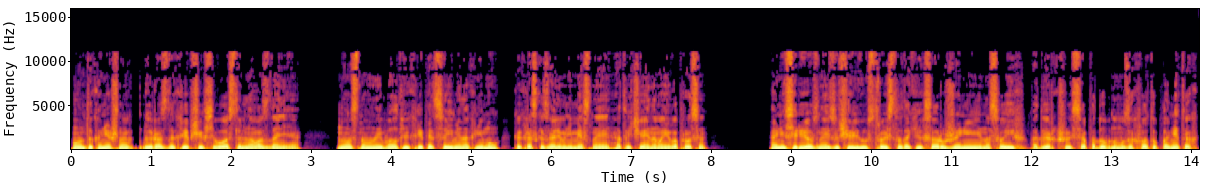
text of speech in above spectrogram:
Он-то, конечно, гораздо крепче всего остального здания, но основные балки крепятся именно к нему, как рассказали мне местные, отвечая на мои вопросы. Они серьезно изучили устройство таких сооружений на своих, подвергшихся подобному захвату планетах,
